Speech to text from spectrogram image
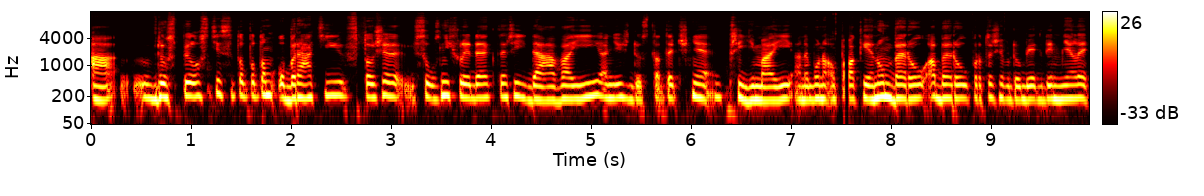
a v dospělosti se to potom obrátí v to, že jsou z nich lidé, kteří dávají, aniž dostatečně přijímají, anebo naopak jenom berou a berou, protože v době, kdy měli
